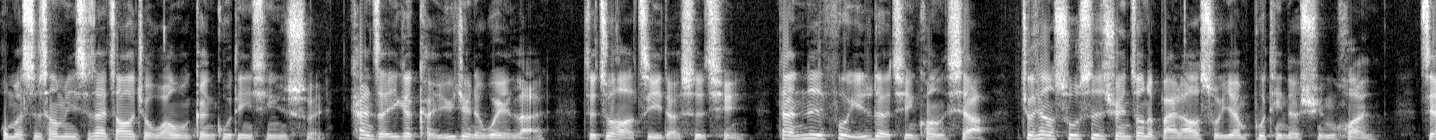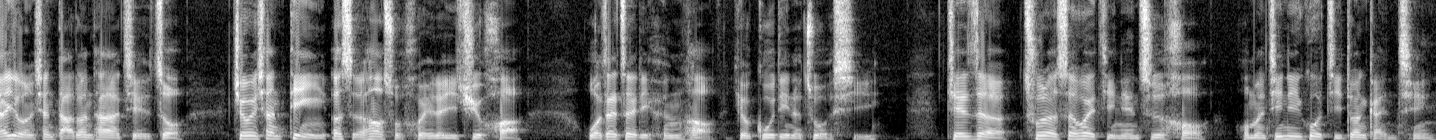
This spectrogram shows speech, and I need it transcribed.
我们时常迷失在朝九晚五跟固定薪水，看着一个可预见的未来，只做好自己的事情。但日复一日的情况下，就像舒适圈中的白老鼠一样，不停的循环。只要有人想打断它的节奏，就会像电影二十二号所回的一句话。我在这里很好，有固定的作息。接着出了社会几年之后，我们经历过几段感情、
